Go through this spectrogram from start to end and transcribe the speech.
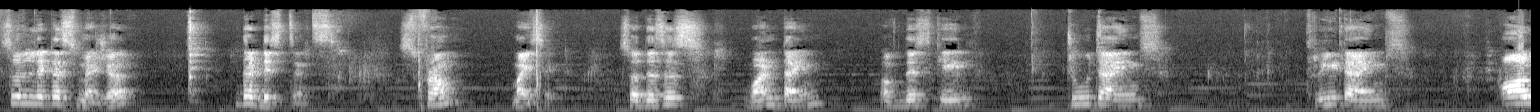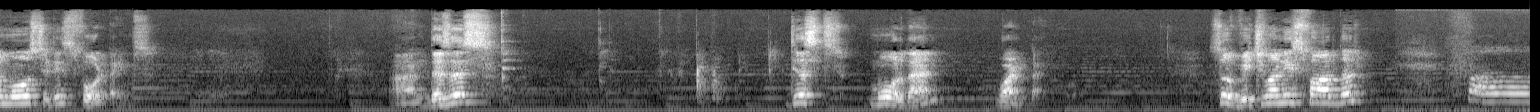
So, let us measure the distance from my side. So, this is one time of this scale, two times, three times, almost it is four times. And this is just more than one time. So which one is farther? For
